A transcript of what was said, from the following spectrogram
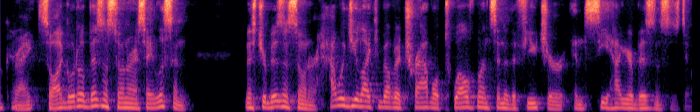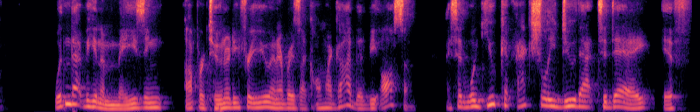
Okay. Right. So I go to a business owner and I say, listen, Mr. Business Owner, how would you like to be able to travel 12 months into the future and see how your business is doing? Wouldn't that be an amazing opportunity for you? And everybody's like, oh my God, that'd be awesome. I said, well, you can actually do that today if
